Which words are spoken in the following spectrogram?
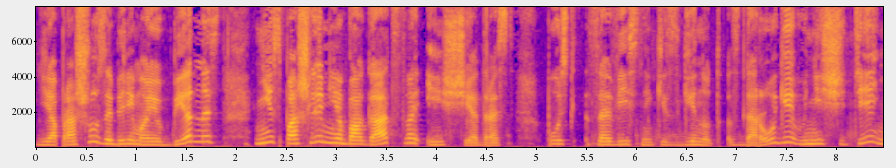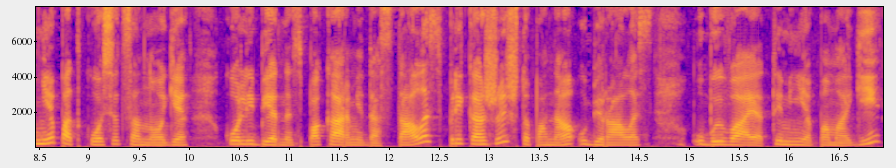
Я прошу, забери мою бедность, не спошли мне богатство и щедрость. Пусть завистники сгинут с дороги, в нищете не подкосятся ноги. Коли бедность по карме досталась, прикажи, чтоб она убиралась. Убывая, ты мне помоги,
